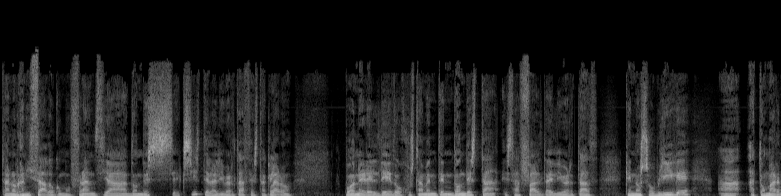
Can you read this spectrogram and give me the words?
tan organizado como Francia, donde existe la libertad, está claro poner el dedo justamente en dónde está esa falta de libertad que nos obligue a, tomar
